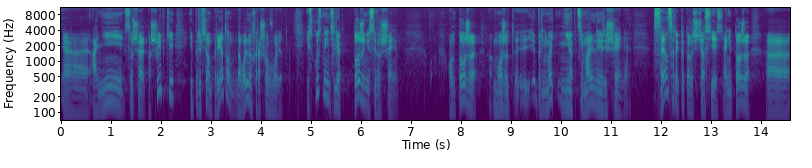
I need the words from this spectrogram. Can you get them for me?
Э, они совершают ошибки и при всем при этом довольно хорошо вводят. Искусственный интеллект тоже несовершенен он тоже может э, принимать неоптимальные решения. Сенсоры, которые сейчас есть, они тоже, э,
